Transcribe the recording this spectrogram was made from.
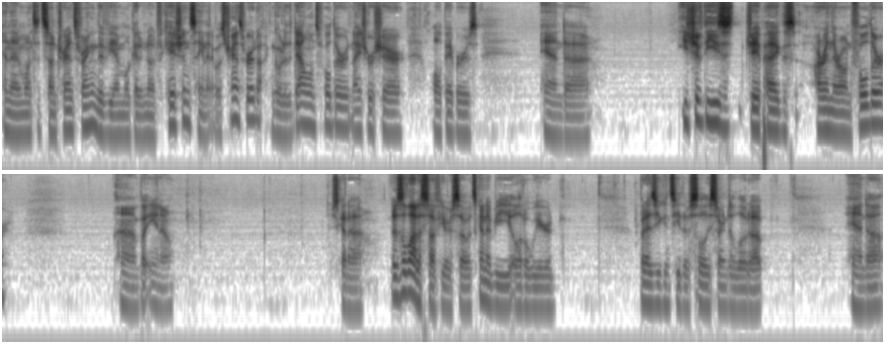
And then once it's done transferring the VM will get a notification saying that it was transferred. I can go to the downloads folder NitroShare, wallpapers. And uh, each of these JPEGs are in their own folder. Uh, but you know just gotta there's a lot of stuff here so it's gonna be a little weird but as you can see, they're slowly starting to load up. And uh,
